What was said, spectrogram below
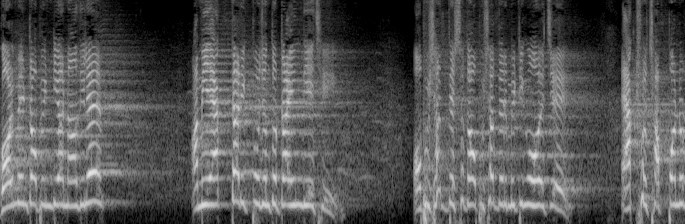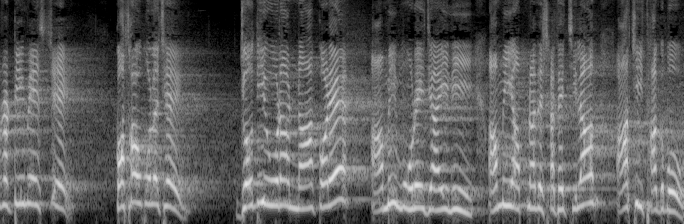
গভর্নমেন্ট অফ ইন্ডিয়া না দিলে আমি এক তারিখ পর্যন্ত টাইম দিয়েছি। অফিসারদের সাথে অফিসারদের মিটিংও হয়েছে। একশো ছাপ্পান্নটা টিম এসছে। কথাও বলেছে। যদি ওরা না করে, আমি মরে যাইনি। আমি আপনাদের সাথে ছিলাম, আছি, থাকব।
